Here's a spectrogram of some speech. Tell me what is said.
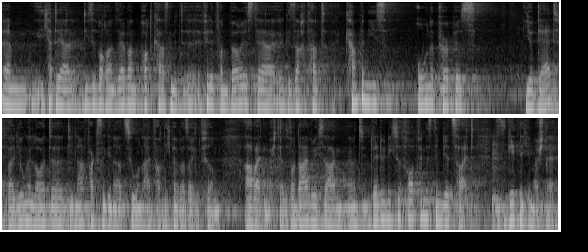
Ähm, ich hatte ja diese Woche selber einen Podcast mit äh, Philipp von Burris, der äh, gesagt hat, Companies ohne Purpose you're dead, weil junge Leute, die nachwachsende Generation einfach nicht mehr bei solchen Firmen arbeiten möchte. Also von daher würde ich sagen, wenn, du nicht sofort findest, nimm dir Zeit. Es mhm. geht nicht immer schnell.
